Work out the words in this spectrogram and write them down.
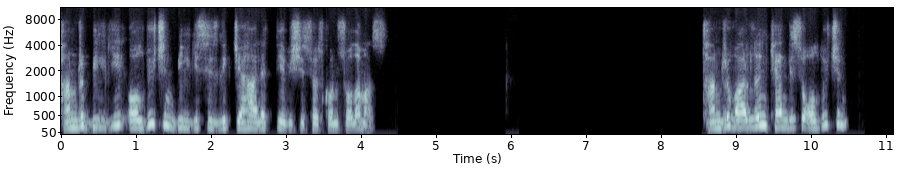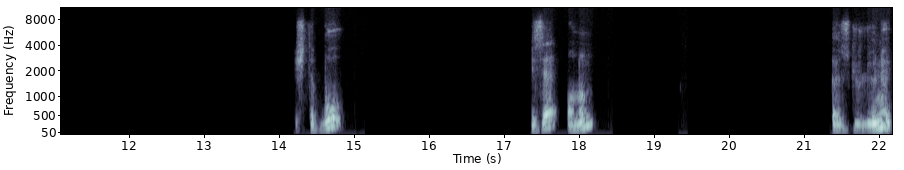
Tanrı bilgi olduğu için bilgisizlik, cehalet diye bir şey söz konusu olamaz. Tanrı varlığın kendisi olduğu için işte bu bize onun özgürlüğünü,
